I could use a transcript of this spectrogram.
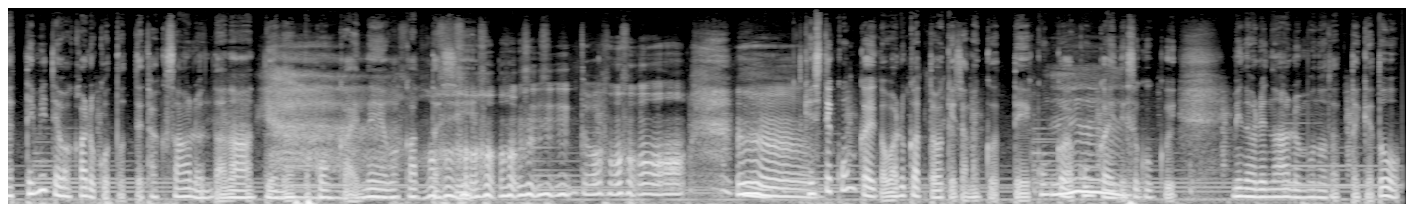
やってみて分かることってたくさんあるんだなっていうのはやっぱ今回ね分かったし、うん、決して今回が悪かったわけじゃなくって今回は今回ですごく実りのあるものだったけど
